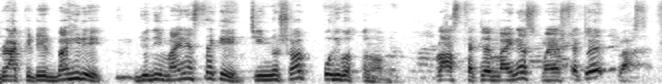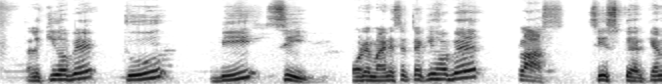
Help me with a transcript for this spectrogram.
ব্র্যাকেটের বাহিরে যদি মাইনাস থাকে, চিহ্ন সব পরিবর্তন হবে। প্লাস থাকলে মাইনাস মাইনাস থাকলে প্লাস তাহলে কি হবে? টু বি সি পরে মাইনাসেরটা কি হবে? Plus c square. কেন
